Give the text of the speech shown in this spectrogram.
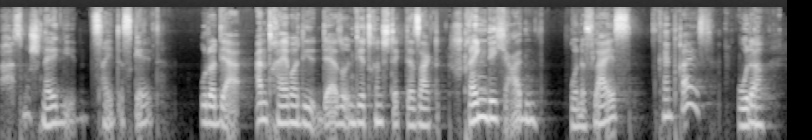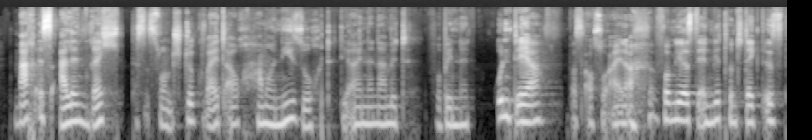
oh, es muss schnell gehen, Zeit ist Geld. Oder der Antreiber, die, der so in dir drin steckt, der sagt, streng dich an. Ohne Fleiß kein Preis. Oder mach es allen recht. Das ist so ein Stück weit auch Harmoniesucht, die einen damit verbindet. Und der, was auch so einer von mir ist, der in mir drin steckt, ist,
